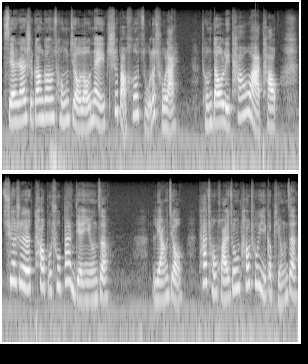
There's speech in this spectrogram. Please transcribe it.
显然是刚刚从酒楼内吃饱喝足了出来，从兜里掏啊掏，却是掏不出半点银子。良久，他从怀中掏出一个瓶子，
